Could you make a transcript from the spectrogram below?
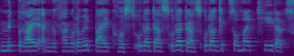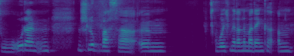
mit Brei angefangen oder mit Beikost oder das oder das. Oder gibt's auch mal Tee dazu oder einen, einen Schluck Wasser. Ähm, wo ich mir dann immer denke, ähm,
